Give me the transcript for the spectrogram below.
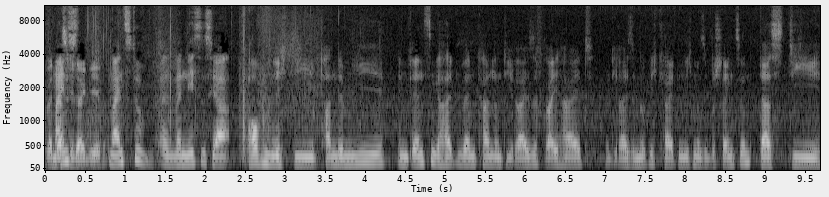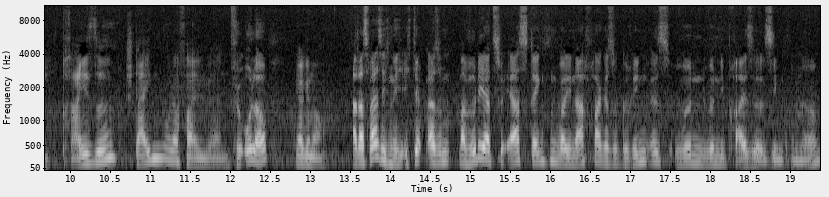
wenn meinst, das wieder geht. Meinst du, äh, wenn nächstes Jahr hoffentlich die Pandemie in Grenzen gehalten werden kann und die Reisefreiheit und die Reisemöglichkeiten nicht mehr so beschränkt sind, dass die Preise steigen oder fallen werden? Für Urlaub? Ja, genau. Ah, das weiß ich nicht. Ich, also man würde ja zuerst denken, weil die Nachfrage so gering ist, würden, würden die Preise sinken. Ne?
